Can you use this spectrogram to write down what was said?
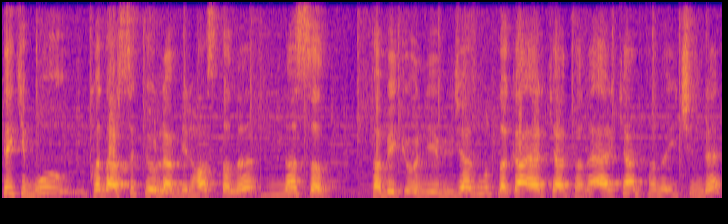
Peki bu kadar sık görülen bir hastalığı nasıl tabii ki önleyebileceğiz? Mutlaka erken tanı. Erken tanı için de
